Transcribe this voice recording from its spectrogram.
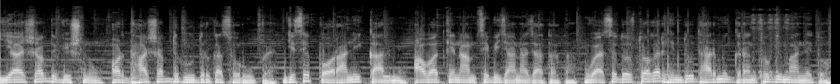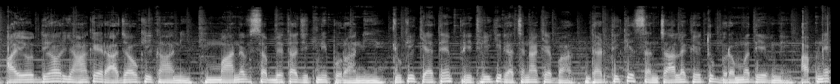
यह शब्द विष्णु और धा शब्द रुद्र का स्वरूप है, जिसे पौराणिक काल में अवध के नाम से भी जाना जाता था। वैसे दोस्तों, अगर हिंदू धार्मिक ग्रंथों की माने तो अयोध्या और यहाँ के राजाओं की कहानी मानव सभ्यता जितनी पुरानी है, क्योंकि कहते हैं पृथ्वी की रचना के बाद धरती के संचालक हेतु ब्रह्मदेव ने अपने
